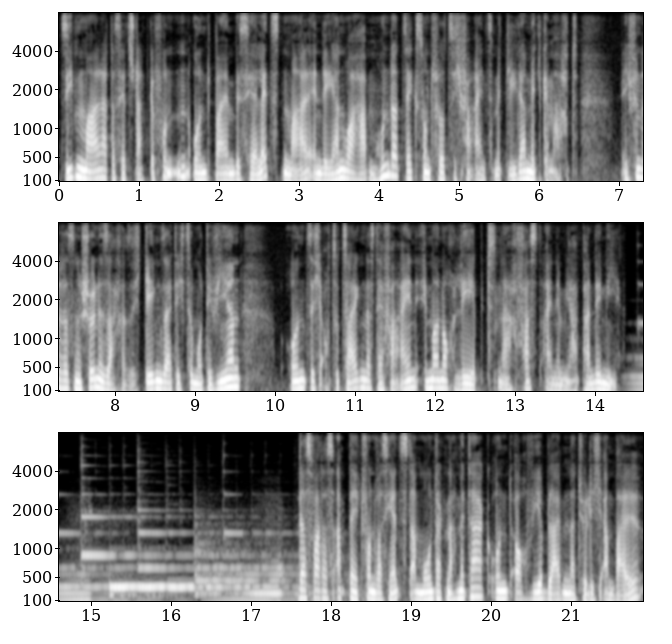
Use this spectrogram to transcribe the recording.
Siebenmal hat das jetzt stattgefunden und beim bisher letzten Mal Ende Januar haben 146 Vereinsmitglieder mitgemacht. Ich finde das eine schöne Sache, sich gegenseitig zu motivieren und sich auch zu zeigen, dass der Verein immer noch lebt nach fast einem Jahr Pandemie. Das war das Update von Was jetzt am Montagnachmittag und auch wir bleiben natürlich am Ball.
